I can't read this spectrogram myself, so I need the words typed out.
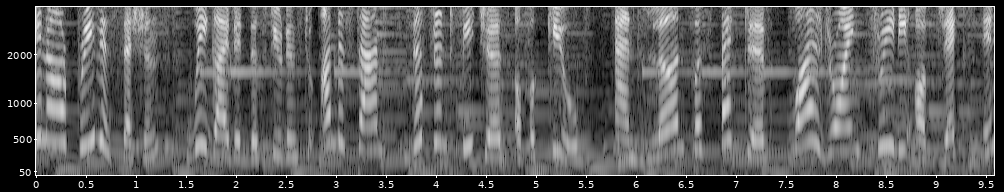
In our previous sessions, we guided the students to understand different features of a cube and learn perspective while drawing 3D objects in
